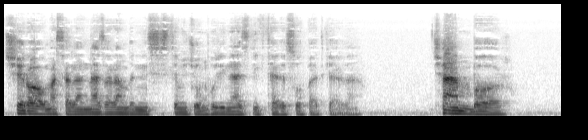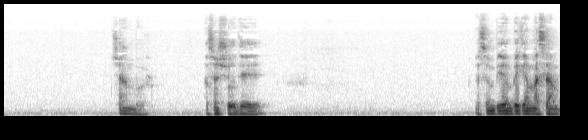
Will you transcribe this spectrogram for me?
چرا مثلا نظرم به این سیستم جمهوری نزدیکتر صحبت کردم. چند بار؟ چند بار؟ اصلا شده؟ مثلا بیام بگم مثلا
